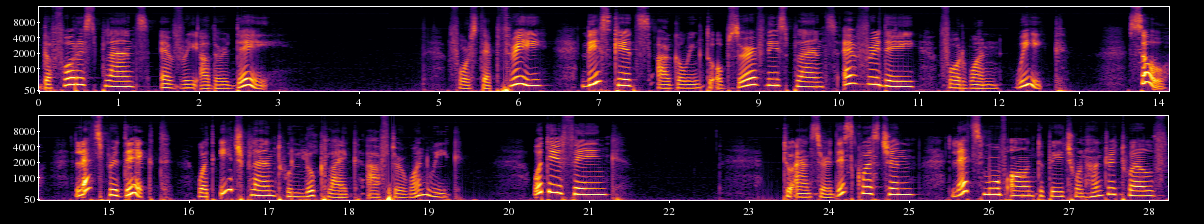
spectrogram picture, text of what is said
the forest plants every other day. For step 3, these kids are going to observe these plants every day for one week. So, let's predict what each plant will look like after one week. What do you think? To answer this question, let's move on to page 112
